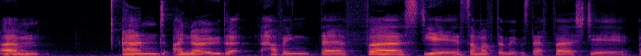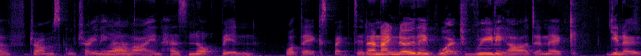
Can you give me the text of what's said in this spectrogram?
Um, And I know that having their first year, some of them it was their first year of drama school training Yeah. online, has not been what they expected. And I know they've worked really hard and they're, you know,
